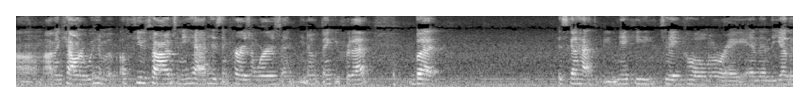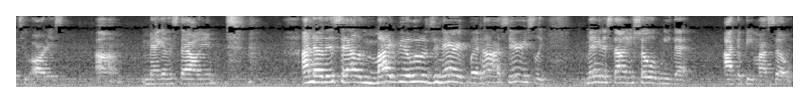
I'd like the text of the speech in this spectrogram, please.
Um, I've encountered with him a, a, few times, and he had his encouraging words, and you know, thank you for that. But it's gonna have to be Nicki, J. Cole, Morray, and then the other two artists, um, Megan Thee Stallion. I know this sounds might be a little generic, but nah, seriously Megan Thee Stallion showed me that I could be myself.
